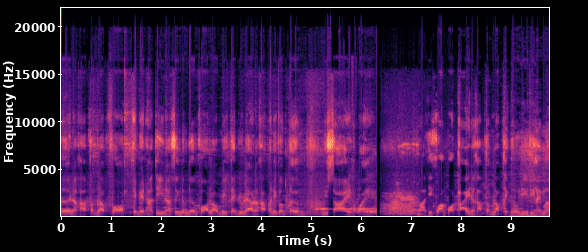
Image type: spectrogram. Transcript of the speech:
เลยนะครับสำหรับ Ford MSRT นะซึ่งเดิมๆ Ford เรามีเต็มอยู่แล้วนะครับ อันนี้เพิ่มเติมดีไซน์เข้าไป มาที่ความปลอดภัยนะครับสำหรับเทคโนโลยีที่ให้มา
